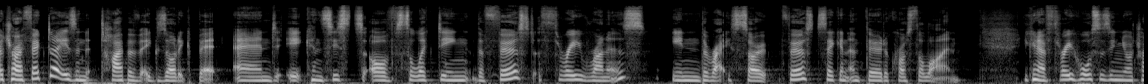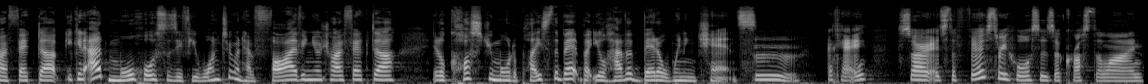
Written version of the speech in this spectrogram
A trifecta is a type of exotic bet, and it consists of selecting the first three runners in the race. So, first, second, and third across the line. You can have three horses in your trifecta. You can add more horses if you want to and have five in your trifecta. It'll cost you more to place the bet, but you'll have a better winning chance. Mm, okay, so it's the first three horses across the line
